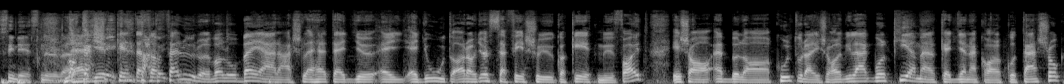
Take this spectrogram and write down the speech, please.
színésznővel. De egyébként ez a felülről való bejárás lehet egy, egy, egy út arra, hogy összefésüljük a két műfajt, és a, ebből a kulturális alvilágból kiemelkedjenek alkotások,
